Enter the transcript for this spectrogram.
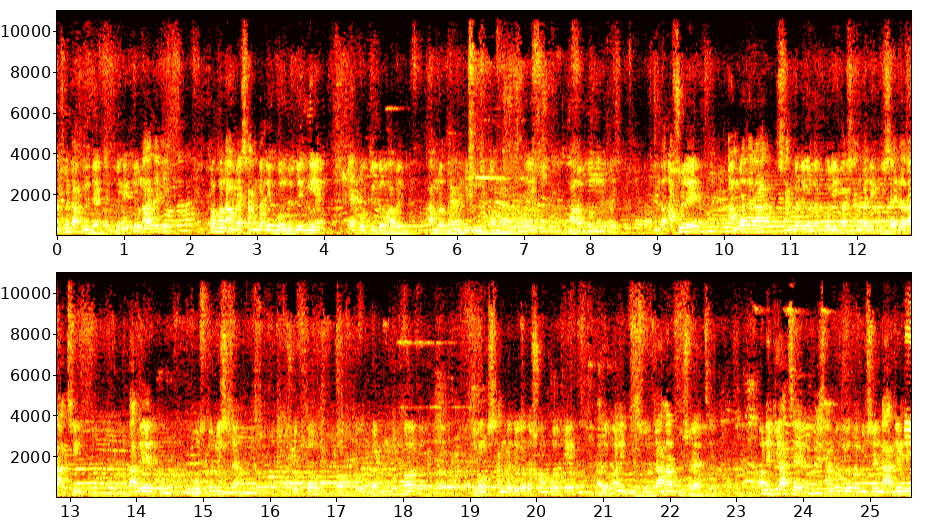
বিষয়টা আপনি দেখেন। যদি কেউ না দেখে, তখন আমরা সাংবাদিক বন্ধুদের নিয়ে একত্রিতভাবে আমরা তখন বিভিন্ন কর্মসূচি মানববন্ধন করি। কিন্তু আসলে আমরা যারা সাংবাদিকতা করি বা সাংবাদিক বিষয়ে যারা আছি, তাদের বস্তুনিষ্ঠা, সত্য, তথ্য উদ্ঘাটন করতে হবে এবং সাংবাদিকতা সম্পর্কে তাদের অনেক কিছু জানার বিষয় আছে। অনেকে আছে সাংবাদিকতার বিষয়ে না জেনে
